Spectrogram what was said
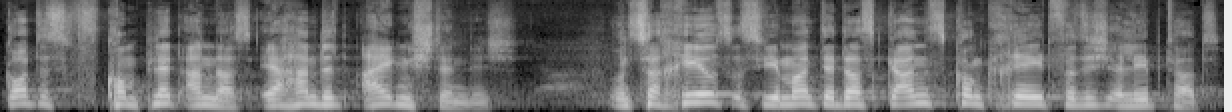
Gott ist komplett anders. Er handelt eigenständig. Und Zachäus ist jemand, der das ganz konkret für sich erlebt hat.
